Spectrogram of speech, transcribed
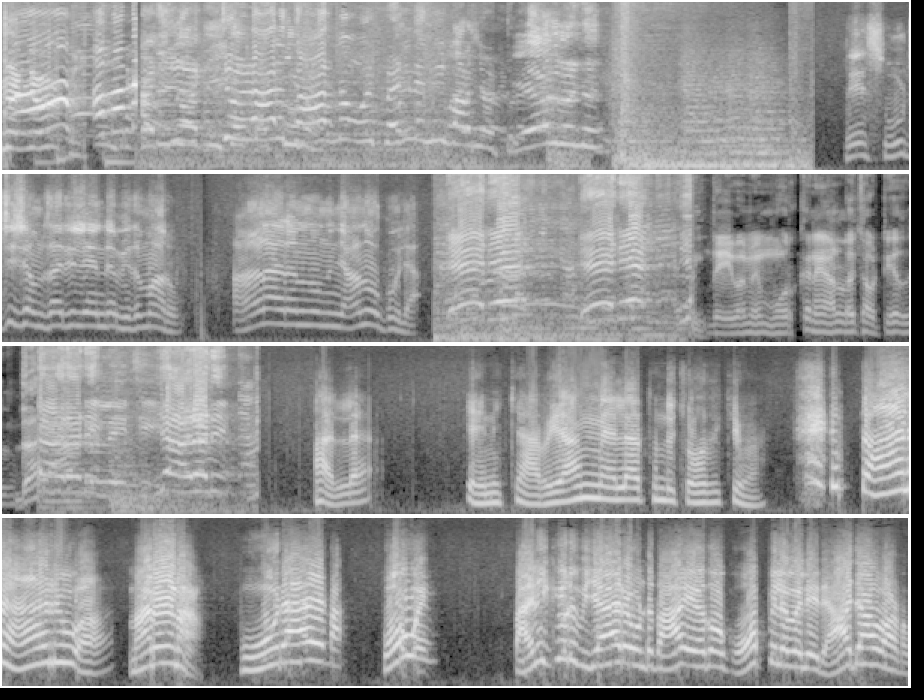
നിങ്ങൾ നീ സൂക്ഷിച്ച് സംസാരിച്ചില്ല എന്റെ വിധമാറും. ആളാരാണെന്നൊന്നും ഞാൻ നോക്കൂല. ദൈവമേ മൂർഖനെയാണല്ലോ ചവിട്ടിയത്. അല്ല എനിക്ക് അറിയാൻ മേലാത്തോണ്ട് ചോദിക്കുക താൻ ആരുവാ? നാരായണ. പൂരായണ. പോവേ. തനിക്കൊരു വിചാരമുണ്ട് താ ഏതോ കോപ്പിലെ വലിയ രാജാവാണ്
